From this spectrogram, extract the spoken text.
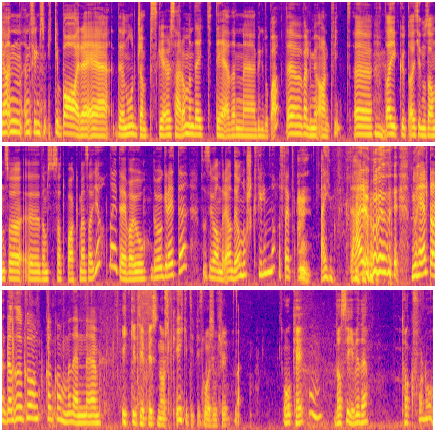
ja, en, en, film som ikke bare er Det er noen jump scares her òg, men det er ikke det den er bygd opp av. Det er veldig mye annet fint. Uh, mm. Da jeg gikk ut av kinosalen, så uh, de som satt bak meg, sa ja, nei, det var jo, det var jo greit, det. Så sier jo andre ja, det er jo norsk film, da. Så tenkte jeg nei, det her er jo noe helt annet. Du kan, kan komme med den uh, Ikke typisk norsk ikke typisk norsk. Nei. Ok, mm. da sier vi det. Takk for nå.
